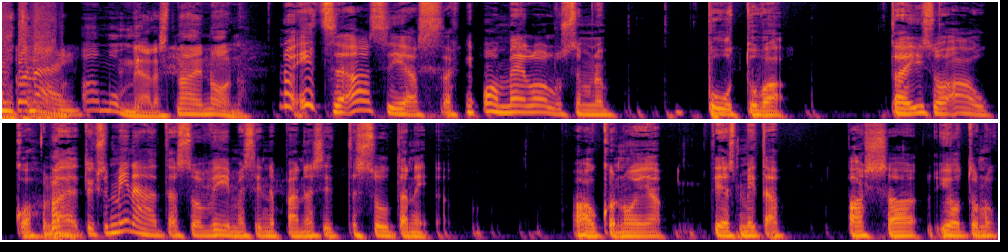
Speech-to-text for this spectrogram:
Onko näin? On mun mielestä näin on. No itse asiassa on meillä ollut semmoinen puuttuva tai iso aukko lähetyksen. Minähän tässä on viimeisinnäpänä sitten suutani aukonut ja ties mitä passaa joutunut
